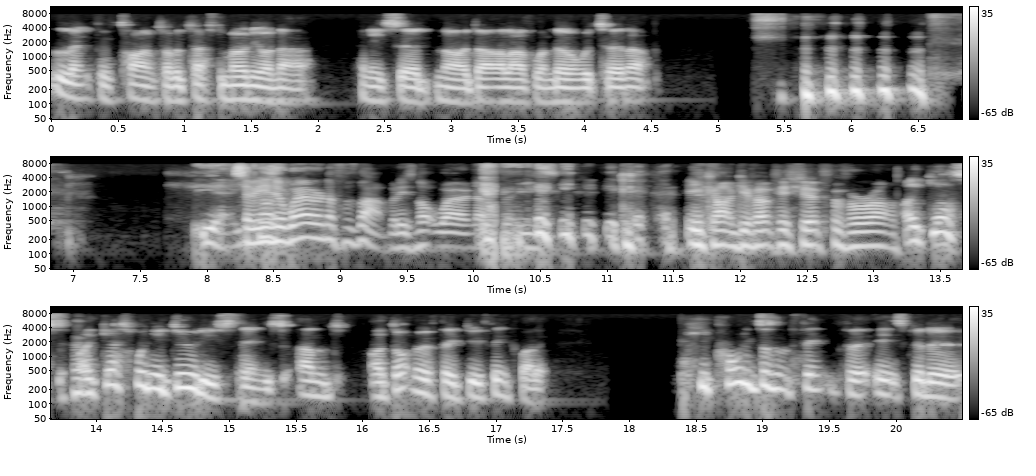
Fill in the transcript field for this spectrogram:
length of time to have a testimonial now. And he said, no, I doubt I'll have one. No one would turn up. Yeah. so he's can't- aware enough of that, but he's not aware enough that he's, he can't give up his shirt for Varane. I guess I guess when you do these things, and I don't know if they do think about it, he probably doesn't think that it's going to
